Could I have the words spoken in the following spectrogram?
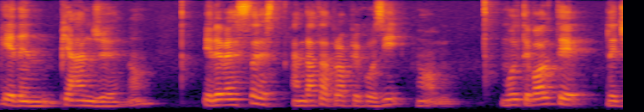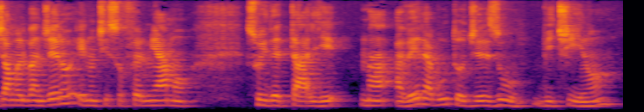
Eden piange no? e deve essere andata proprio così. No? Molte volte leggiamo il Vangelo e non ci soffermiamo sui dettagli, ma avere avuto Gesù vicino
